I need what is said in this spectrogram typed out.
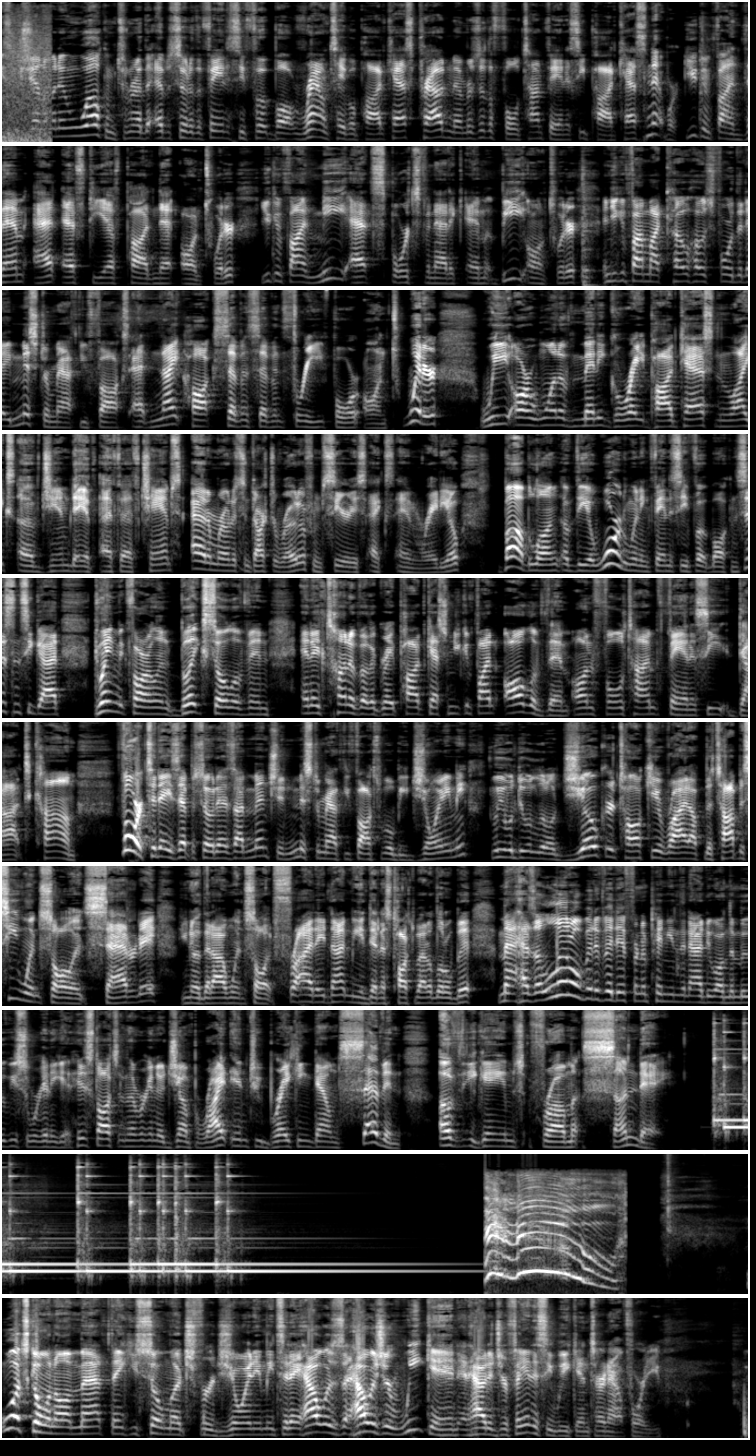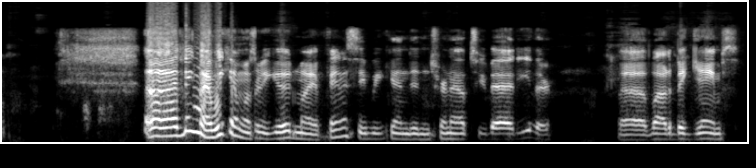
and gentlemen, and welcome to another episode of the Fantasy Football Roundtable Podcast, proud members of the Full Time Fantasy Podcast Network. You can find them at FTFPodNet on Twitter. You can find me at SportsFanaticMB on Twitter, and you can find my co-host for the day, Mr. Matthew Fox, at Nighthawk7734 on Twitter. We are one of many great podcasts and likes of Jim Day of FF Champs, Adam Ronis and Dr. Roto from Sirius XM Radio, Bob Lung of the award-winning Fantasy Football Consistency Guide, Dwain McFarland, Blake Sullivan, and a ton of other great podcasts, and you can find all of them on fulltimefantasy.com. For today's episode, as I mentioned, Mr. Matthew Fox will be joining me. We will do a little Joker talk here right off the top as he went and saw it Saturday. You know that I went and saw it Friday night. Me and Dennis talked about it a little bit. Matt has a little bit of a different opinion than I do on the movie, so we're going to get his thoughts and then we're going to jump right into breaking down seven of the games from Sunday. What's going on, Matt? Thank you so much for joining me today. How was how was your weekend, and how did your fantasy weekend turn out for you? Uh, I think my weekend was pretty good. My fantasy weekend didn't turn out too bad either. Uh, a lot of big games.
